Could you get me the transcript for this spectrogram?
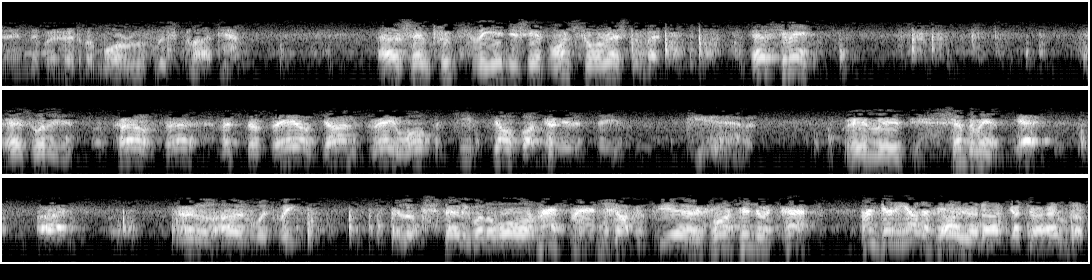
I never heard of a more ruthless plot. I'll send troops to the agency at once to arrest them. But... Yes, come in. Yes, what is it? Colonel, sir, Mr. Vale, John Grey Wolf, and Chief Killbuck are here to see you. Yeah. Well, send them in. Yes. All right. Colonel Hardwick, we, they look standing by the wall. The masked man. Pierre. We've walked into a trap. I'm getting out of here. No, you're not. Get your hands up.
